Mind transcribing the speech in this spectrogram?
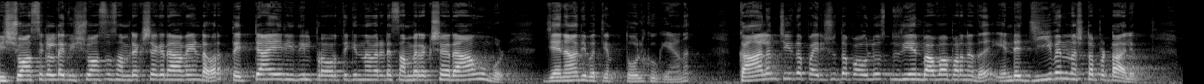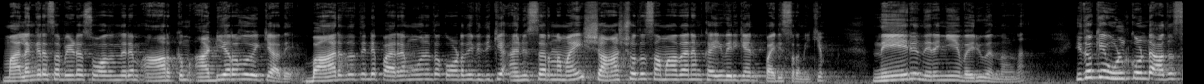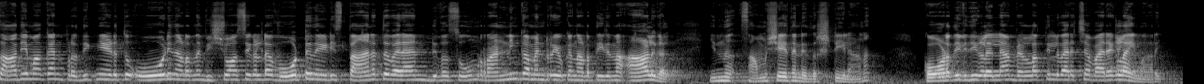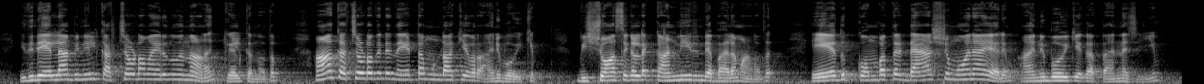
വിശ്വാസികളുടെ വിശ്വാസ സംരക്ഷകരാവേണ്ടവർ തെറ്റായ രീതിയിൽ പ്രവർത്തിക്കുന്നവരുടെ സംരക്ഷകരാകുമ്പോൾ ജനാധിപത്യം തോൽക്കുകയാണ്. കാലം ചെയ്ത പരിശുദ്ധ പൗലോസ് ദുതിയൻ ബാബ പറഞ്ഞത് എന്റെ ജീവൻ നഷ്ടപ്പെട്ടാലും മലങ്കര സഭയുടെ സ്വാതന്ത്ര്യം ആർക്കും അടിയറവ് വയ്ക്കാതെ ഭാരതത്തിന്റെ പരമോന്നത കോടതി വിധിക്ക് അനുസരണമായി ശാശ്വത സമാധാനം കൈവരിക്കാൻ പരിശ്രമിക്കും. നേര് നിരങ്ങിയേ വരൂ എന്നാണ്. ഇതൊക്കെ ഉൾക്കൊണ്ട് അത് സാധ്യമാക്കാൻ പ്രതിജ്ഞയെടുത്ത് ഓടി നടന്ന വിശ്വാസികളുടെ വോട്ട് നേടി സ്ഥാനത്ത് വരാൻ ദിവസവും റണ്ണിംഗ് കമൻട്രിയൊക്കെ നടത്തിയിരുന്ന ആളുകൾ ഇന്ന് സംശയത്തിന്റെ ദൃഷ്ടിയിലാണ്. കോടതി വിധികളെല്ലാം വെള്ളത്തിൽ വരച്ച വരകളായി മാറി. ഇതിന്റെ എല്ലാം പിന്നിൽ കച്ചവടമായിരുന്നു എന്നാണ് കേൾക്കുന്നത്. ആ കച്ചവടത്തിന്റെ നേട്ടമുണ്ടാക്കിയവർ അനുഭവിക്കും. വിശ്വാസികളുടെ കണ്ണീരിന്റെ ഫലമാണത് ഏത് കൊമ്പത്തെ ഡാഷ് മോനായാലും അനുഭവിക്കുക തന്നെ ചെയ്യും.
